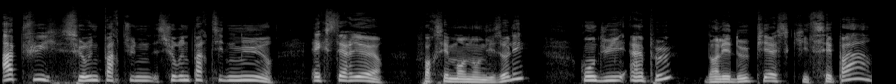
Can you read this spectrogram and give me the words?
appui sur une, partie, de mur extérieur forcément non isolée, conduit un peu, dans les deux pièces qui le séparent,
